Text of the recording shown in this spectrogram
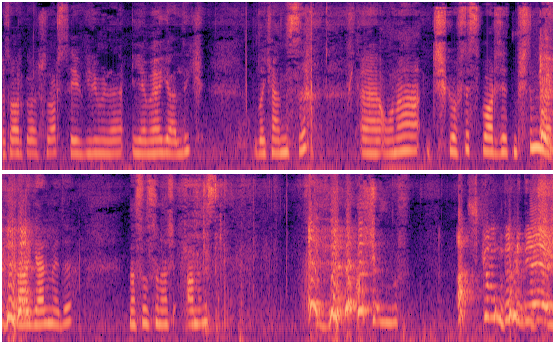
Evet arkadaşlar sevgilimle yemeğe geldik. Bu da kendisi. Ee, ona çiğ köfte sipariş etmiştim de daha gelmedi. Nasılsın aş ananız? Aşkım dur. Aşkım dur diye ya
